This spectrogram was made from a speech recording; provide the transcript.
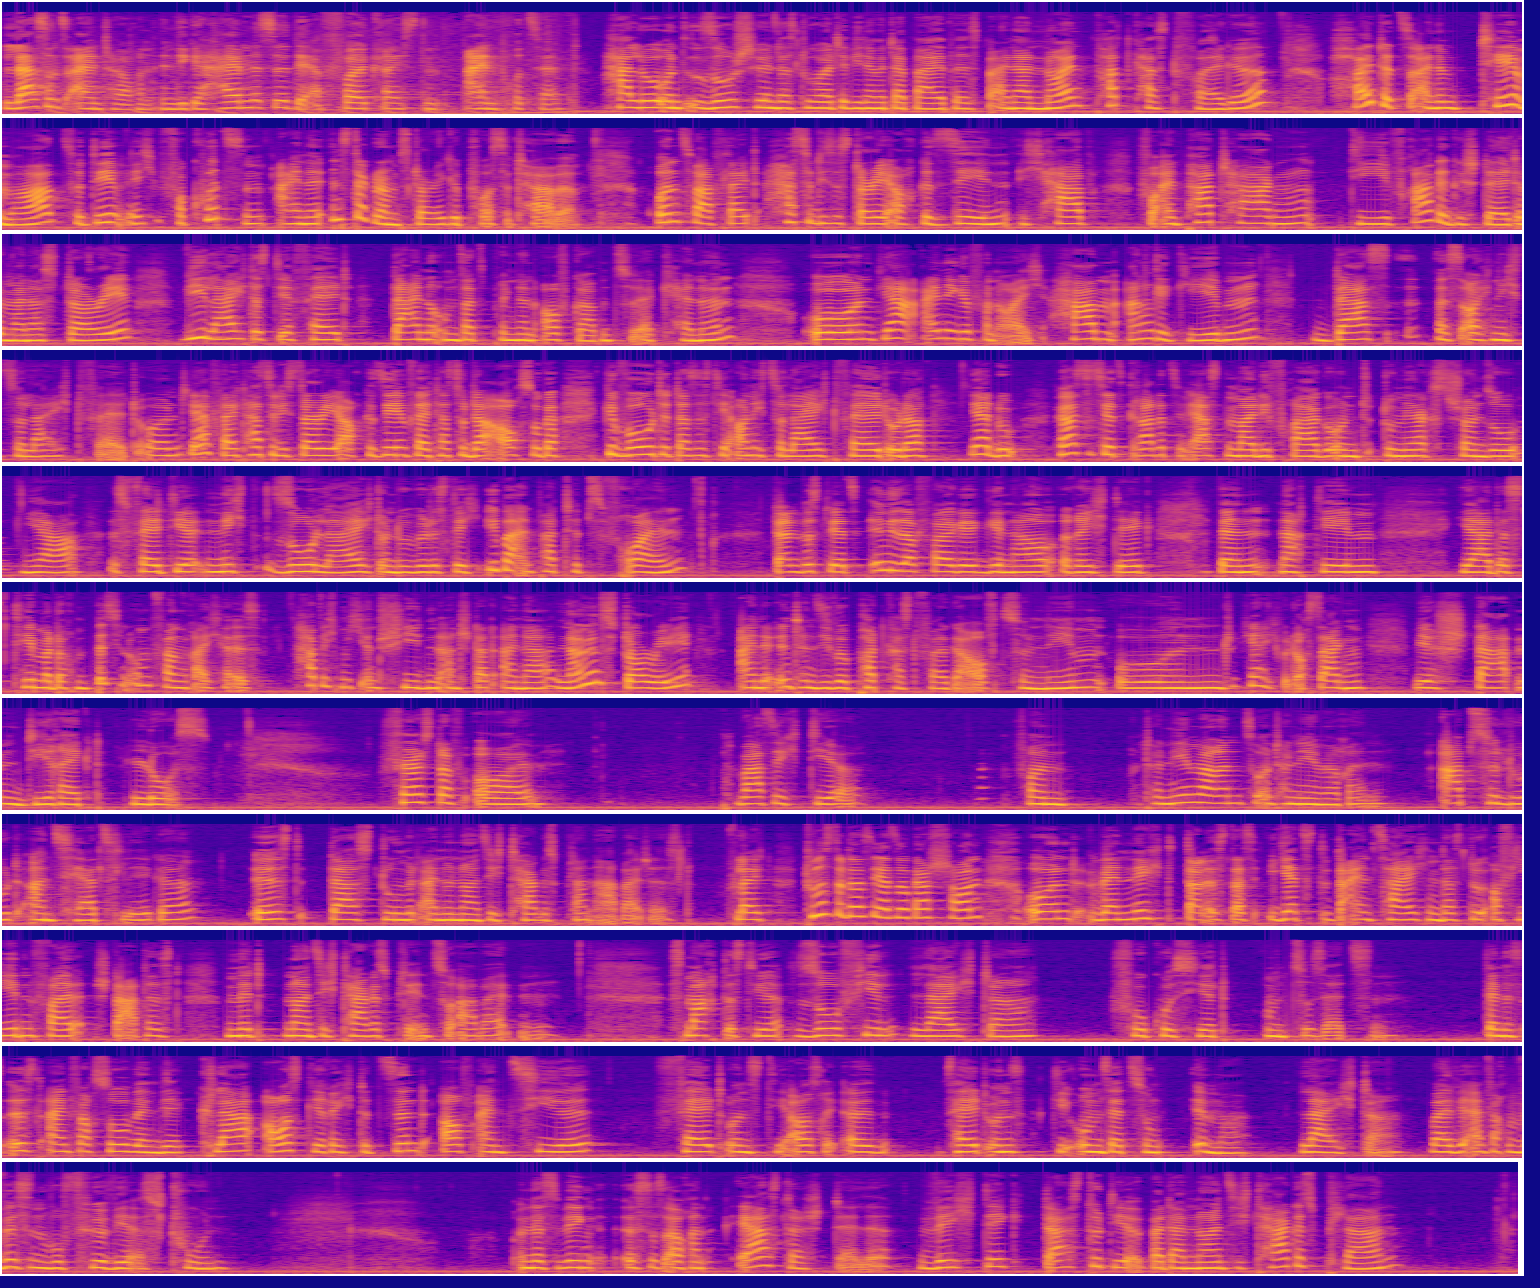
Lass uns eintauchen in die Geheimnisse der erfolgreichsten 1%. Hallo und so schön, dass du heute wieder mit dabei bist bei einer neuen Podcast-Folge. Heute zu einem Thema, zu dem ich vor kurzem eine Instagram-Story gepostet habe. Und zwar, vielleicht hast du diese Story auch gesehen. Ich habe vor ein paar Tagen die Frage gestellt in meiner Story, wie leicht es dir fällt, deine umsatzbringenden Aufgaben zu erkennen. Und ja, einige von euch haben angegeben, dass es euch nicht so leicht fällt. Und ja, vielleicht hast du die Story auch gesehen, vielleicht hast du da auch sogar gewotet, dass es dir auch nicht so leicht fällt. Oder ja, du hörst es jetzt gerade zum ersten Mal die Frage und du merkst schon so, ja, es fällt dir nicht so leicht und du würdest dich über ein paar Tipps freuen. Dann bist du jetzt in dieser Folge genau richtig. Denn nachdem ja das Thema doch ein bisschen umfangreicher ist, habe ich mich entschieden, anstatt einer langen Story eine intensive Podcast-Folge aufzunehmen. Und ja, ich würde auch sagen, wir starten direkt los. First of all, was ich dir von Unternehmerin zu Unternehmerin absolut ans Herz lege, ist, dass du mit einem 90-Tagesplan arbeitest. Vielleicht tust du das ja sogar schon und wenn nicht, dann ist das jetzt dein Zeichen, dass du auf jeden Fall startest, mit 90-Tagesplänen zu arbeiten. Es macht es dir so viel leichter, fokussiert umzusetzen. Denn es ist einfach so, wenn wir klar ausgerichtet sind auf ein Ziel, fällt uns die, Ausre äh, fällt uns die Umsetzung immer leichter, weil wir einfach wissen, wofür wir es tun. Und deswegen ist es auch an erster Stelle wichtig, dass du dir bei deinem 90-Tagesplan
